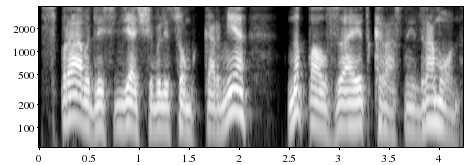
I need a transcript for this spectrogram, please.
справа для сидящего лицом к корме, наползает красный драмон.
